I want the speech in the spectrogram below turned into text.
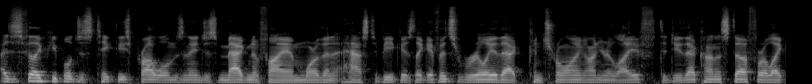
I just feel like people just take these problems and they just magnify them more than it has to be. Because like if it's really that controlling on your life to do that kind of stuff, or like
